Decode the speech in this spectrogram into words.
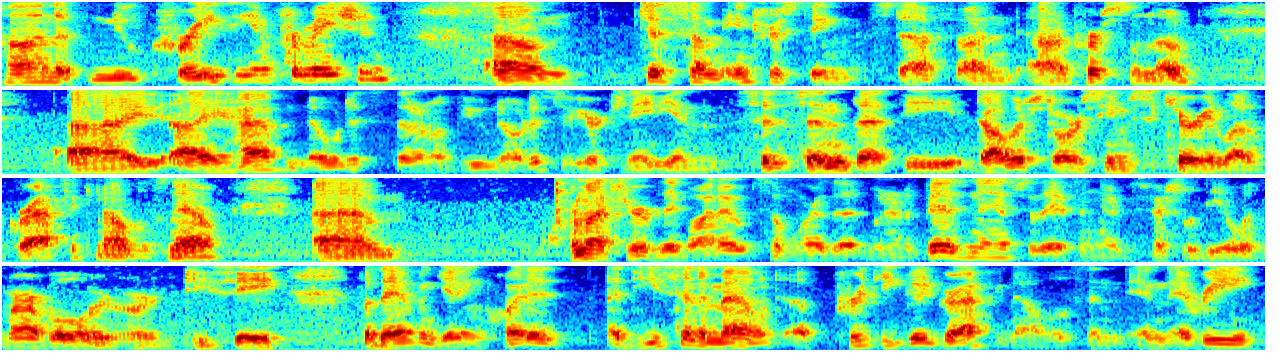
ton of new crazy information, um, just some interesting stuff on on a personal note. I, I have noticed, I don't know if you've noticed, if you're a Canadian citizen, that the dollar store seems to carry a lot of graphic novels now. Um, I'm not sure if they bought out somewhere that went out of business or they have some kind of special deal with Marvel or, or DC, but they have been getting quite a, a decent amount of pretty good graphic novels, and, and every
